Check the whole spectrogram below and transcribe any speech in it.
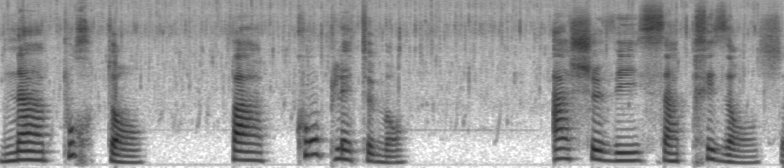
n'a pourtant pas complètement achevé sa présence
